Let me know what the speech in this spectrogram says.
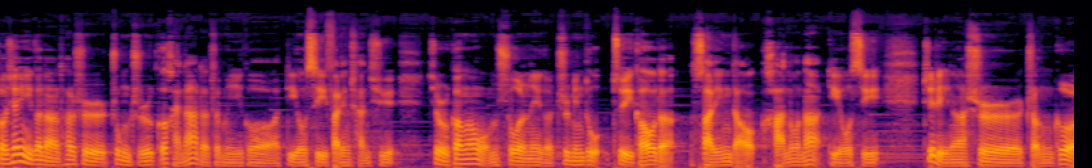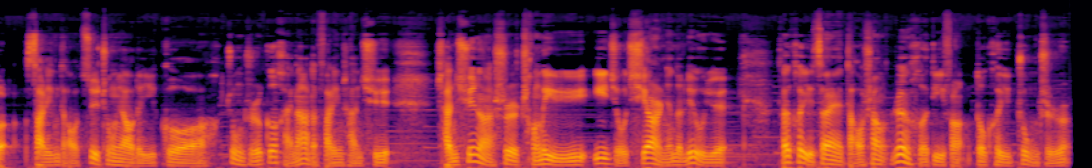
首先一个呢，它是种植歌海纳的这么一个 DOC 法定产区，就是刚刚我们说的那个知名度最高的萨丁岛卡诺纳 DOC。这里呢是整个萨丁岛最重要的一个种植歌海纳的法定产区，产区呢是成立于一九七二年的六月。它可以在岛上任何地方都可以种植。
